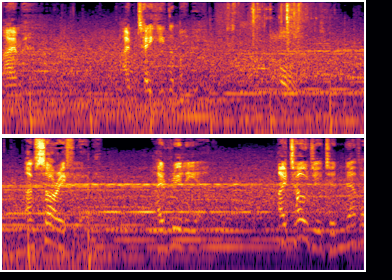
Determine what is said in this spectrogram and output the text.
I'm. I'm taking the money. All. I'm sorry, Fiona. I really am. I told you to never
